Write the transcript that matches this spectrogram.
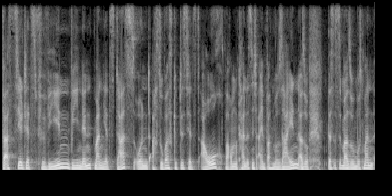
Was zählt jetzt für wen? Wie nennt man jetzt das? Und ach, sowas gibt es jetzt auch. Warum kann es nicht einfach nur sein? Also das ist immer so, muss man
